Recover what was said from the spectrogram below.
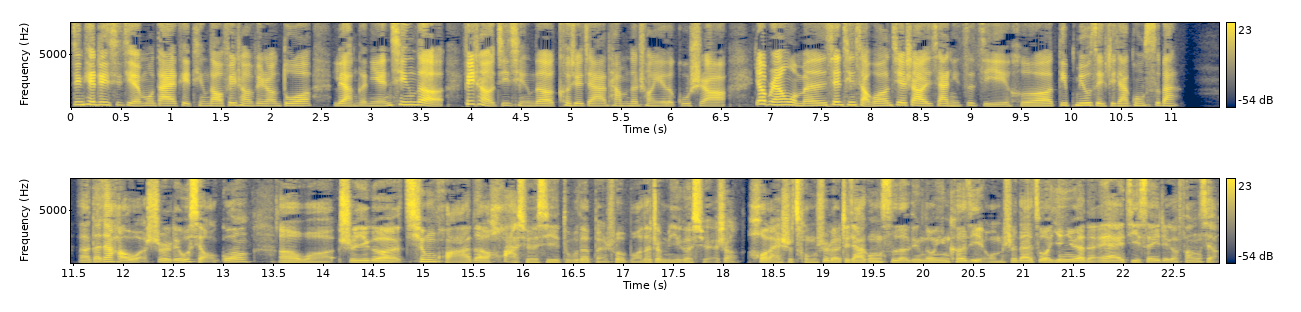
今天这期节目，大家可以听到非常非常多两个年轻的、非常有激情的科学家他们的创业的故事啊。要不然，我们先请小光介绍一下你自己和 Deep Music 这家公司吧。啊、大家好，我是刘晓光。呃，我是一个清华的化学系读的本硕博的这么一个学生，后来是从事了这家公司灵动音科技。我们是在做音乐的 AI GC 这个方向。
